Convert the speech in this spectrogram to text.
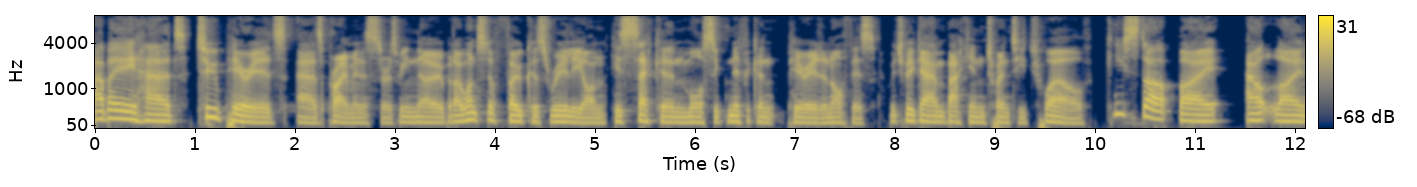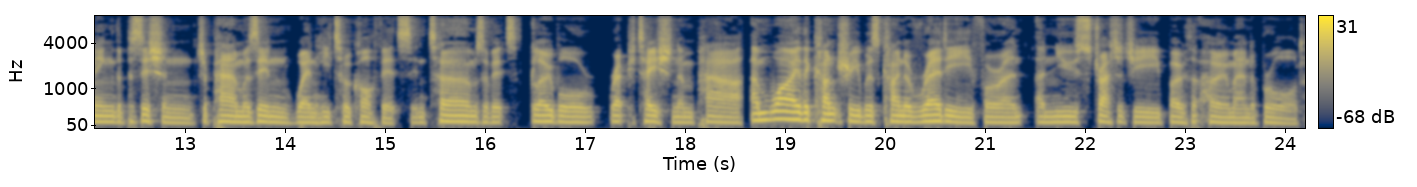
Abe had two periods as prime minister, as we know, but I wanted to focus really on his second, more significant period in office, which began back in 2012. Can you start by outlining the position Japan was in when he took office in terms of its global reputation and power, and why the country was kind of ready for a, a new strategy both at home and abroad?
